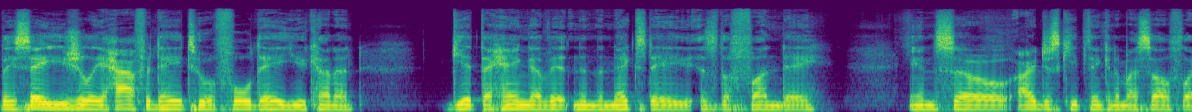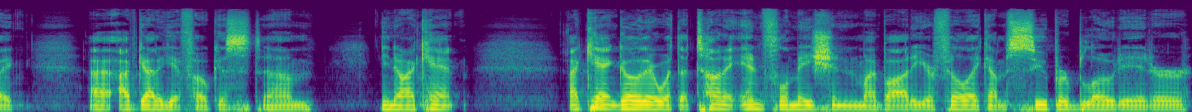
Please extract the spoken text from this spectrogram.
They say usually half a day to a full day, you kind of get the hang of it. And then the next day is the fun day. And so I just keep thinking to myself, like, I, have got to get focused. Um, you know, I can't, I can't go there with a ton of inflammation in my body or feel like I'm super bloated or,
